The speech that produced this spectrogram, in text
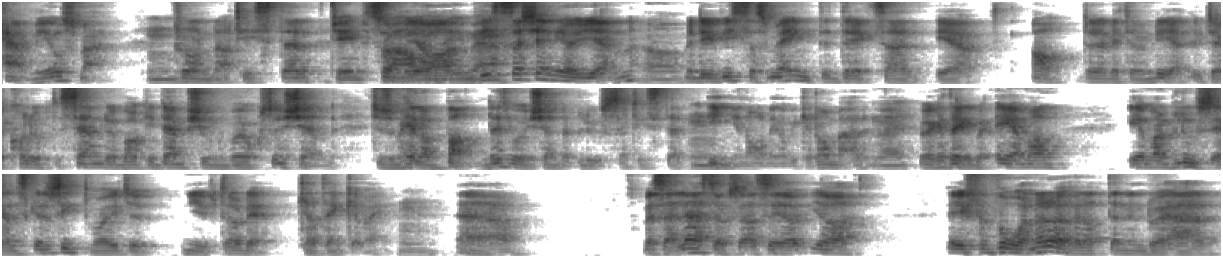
cameos med Mm. från artister. James Som Brown är jag, med. vissa känner jag igen, Ja. men det är vissa som jag inte direkt så här är ja, det där vet jag vem det är. Utan jag kollar upp det sen och jag bara, den personen var ju också en känd. Typ som hela bandet var ju kända bluesartister. Mm. Ingen aning om vilka de är. Nej. Och jag kan tänka mig, är man, är man bluesälskare så sitter man ju typ njuter av det, kan jag tänka mig. Mm. Eh, men sen läste jag också, alltså jag, jag, jag är förvånad över att den ändå är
